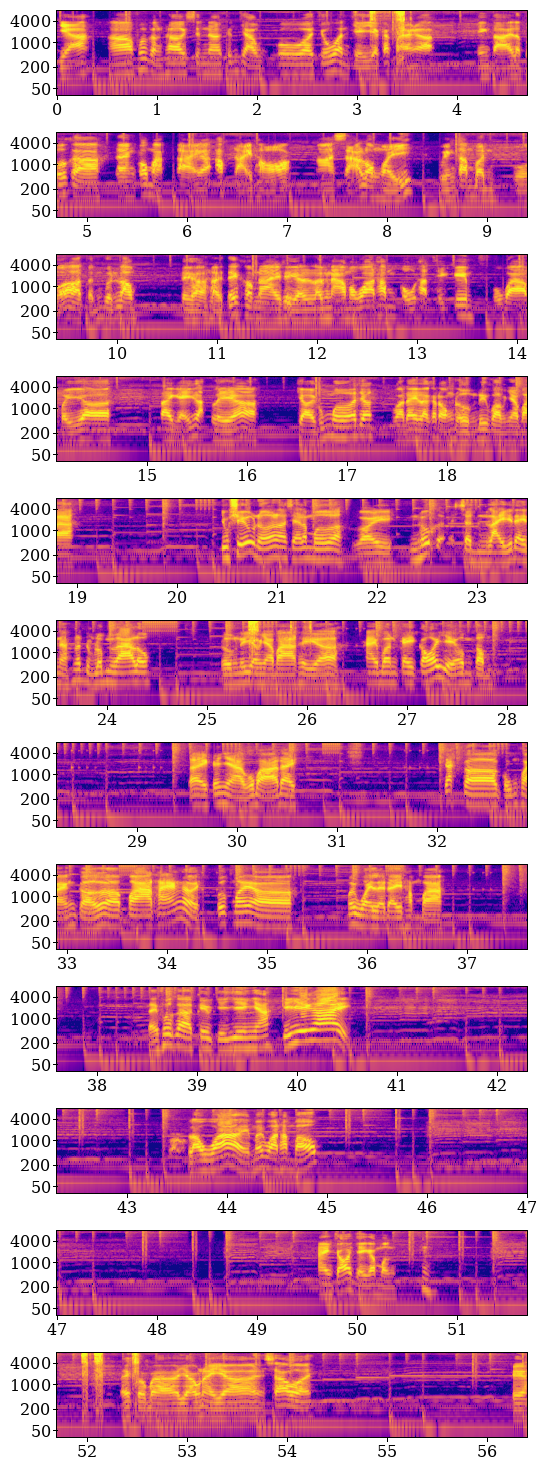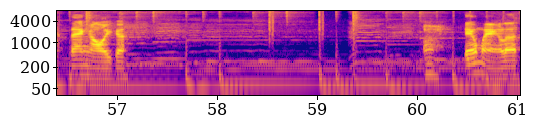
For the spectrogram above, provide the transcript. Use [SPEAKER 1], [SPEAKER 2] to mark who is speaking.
[SPEAKER 1] Dạ, à, Phước Cần Thơ xin à, kính chào cô à, chú anh chị và các bạn ạ. Hiện tại là Phước à, đang có mặt tại à, ấp Đại Thọ, à, xã Long Mỹ, huyện Tam Bình của à, tỉnh Vĩnh Long. Thì à, thời tiết hôm nay thì à, lần nào mà qua thăm cụ Thạch Thị Kim, cụ bà bị à, tay gãy lặt lìa, à, trời cũng mưa chứ. Và đây là cái đoạn đường đi vào nhà bà. Chút xíu nữa nó sẽ là mưa, rồi nước sình lầy ở đây nè, nó tùm lum la luôn. Đường đi vào nhà bà thì à, hai bên cây cối về um tùm đây cái nhà của bà ở đây. Chắc uh, cũng khoảng cỡ ờ, uh, 3 tháng rồi Phước mới uh, mới quay lại đây thăm bà. Để Phước uh, kêu chị Duyên nha. Chị Duyên ơi! Lâu quá rồi mới qua thăm bà Út. Hai chó chạy ra mừng. Để coi bà dạo này uh, sao rồi? Kìa đang ngồi kìa. Kéo màn lên.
